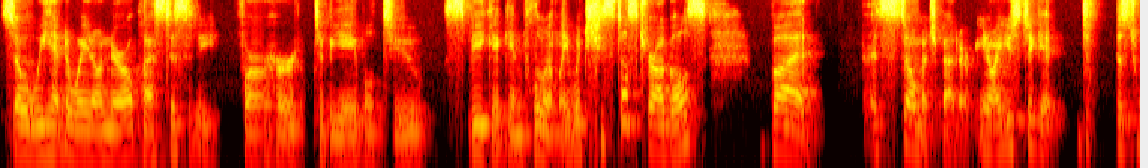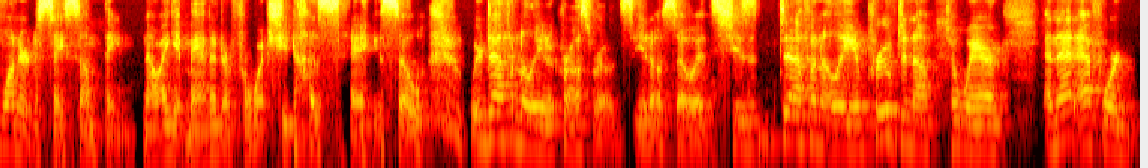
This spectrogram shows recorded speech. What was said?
So we had to wait on neuroplasticity for her to be able to speak again fluently, which she still struggles, but it's so much better. You know, I used to get just want her to say something. Now I get mad at her for what she does say. So we're definitely at a crossroads, you know. So it's she's definitely improved enough to where and that F word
